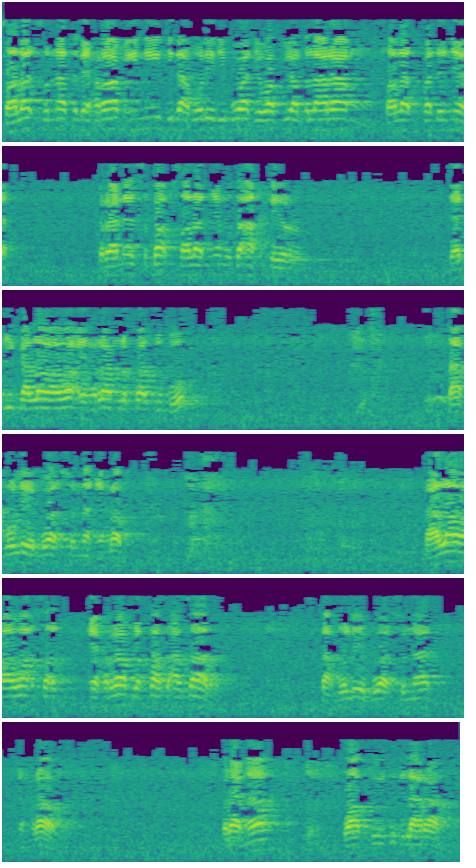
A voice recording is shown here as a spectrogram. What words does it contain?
Salat sunat al-ihram ini tidak boleh dibuat di waktu yang terlarang salat padanya. Kerana sebab salatnya mutaakhir. Jadi kalau awak ihram lepas subuh tak boleh buat sunat ihram. Kalau awak ihram lepas asar tak boleh buat sunat ihram. Kerana waktu itu dilarang.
